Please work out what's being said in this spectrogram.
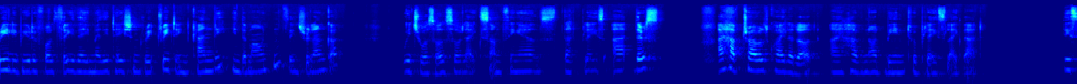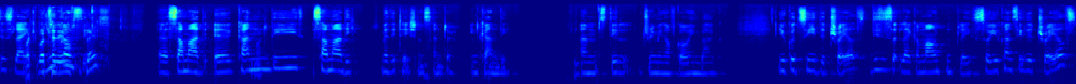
really beautiful three day meditation retreat in Kandy in the mountains in Sri Lanka, which was also like something else. That place, I, there's, I have traveled quite a lot. I have not been to a place like that. This is like what, what's you the name of the place uh, Samadhi, uh, Kandy Samadhi Meditation Center in Kandy. Mhm. I'm still dreaming of going back. You could see the trails. This is like a mountain place, so you can see the trails,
